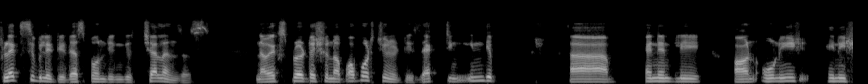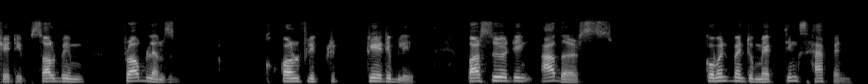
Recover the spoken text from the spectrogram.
flexibility responding to challenges. Now exploitation of opportunities, acting independently uh, on own initiative, solving problems, conflict creatively, persuading others, commitment to make things happen.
